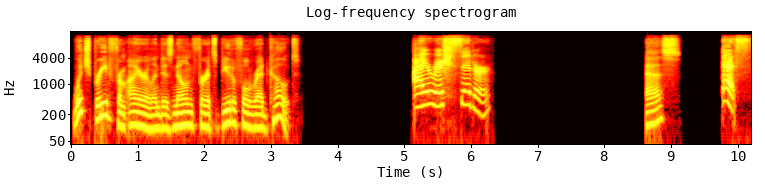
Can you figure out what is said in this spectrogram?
Which breed from Ireland is known for its beautiful red coat? Irish Setter. S. S.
